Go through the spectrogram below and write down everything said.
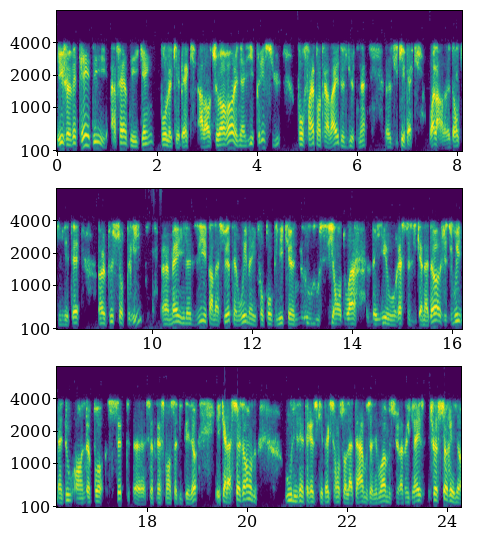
et je vais t'aider à faire des gains pour le Québec. Alors, tu auras un allié précieux pour faire ton travail de lieutenant du Québec. Voilà. Donc, il était un peu surpris, euh, mais il a dit par la suite, oui, mais il faut pas oublier que nous aussi, on doit veiller au reste du Canada. J'ai dit oui, mais nous, on n'a pas cette, euh, cette responsabilité-là et qu'à la seconde où les intérêts du Québec seront sur la table, vous allez voir, M. Rodriguez, je serai là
